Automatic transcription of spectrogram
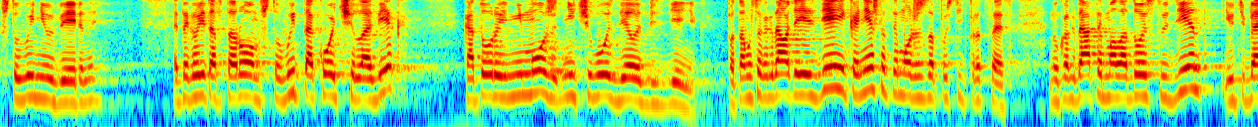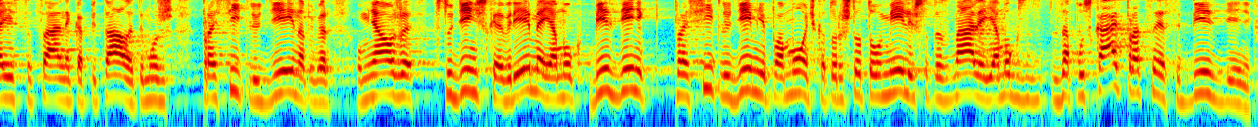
что вы не уверены. Это говорит о втором, что вы такой человек, который не может ничего сделать без денег. Потому что когда у тебя есть деньги, конечно, ты можешь запустить процесс. Но когда ты молодой студент, и у тебя есть социальный капитал, и ты можешь просить людей, например, у меня уже в студенческое время я мог без денег просить людей мне помочь, которые что-то умели, что-то знали. Я мог запускать процессы без денег,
